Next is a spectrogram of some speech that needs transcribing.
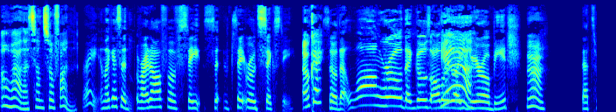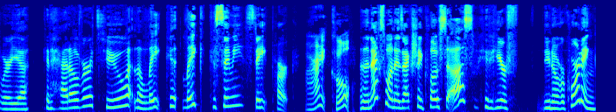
Oh, wow. That sounds so fun. Right. And like I said, right off of State State Road 60. Okay. So that long road that goes all the way to like Vero Beach, Yeah. that's where you could head over to the Lake Lake Kissimmee State Park. All right. Cool. And the next one is actually close to us here, you know, recording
